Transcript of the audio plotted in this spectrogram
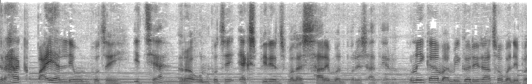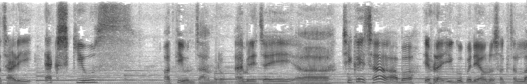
ग्राहक पाइहाल्ने उनको चाहिँ इच्छा र उनको चाहिँ एक्सपिरियन्स मलाई साह्रै मन पर्यो साथीहरू। कुनै काम हामी गरिरहेछौँ भने पछाडि एक्सक्युज अति हुन्छ हाम्रो। हामीले चाहिँ ठिकै छ अब एउटा इगो पनि आउन सक्छ। ल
